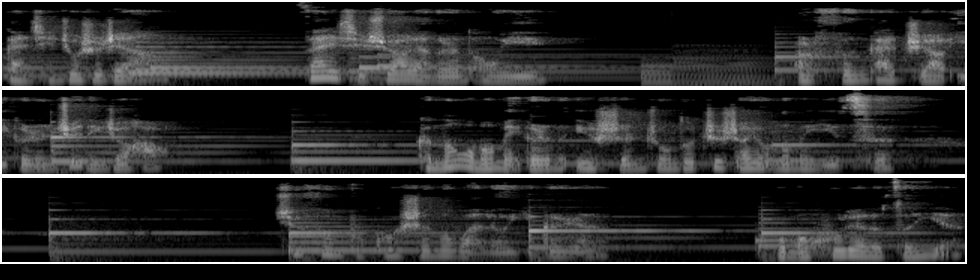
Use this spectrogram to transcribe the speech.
感情就是这样，在一起需要两个人同意，而分开只要一个人决定就好。可能我们每个人的一生中，都至少有那么一次，去奋不顾身的挽留一个人。我们忽略了尊严，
